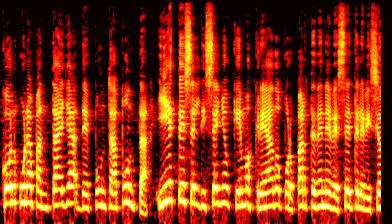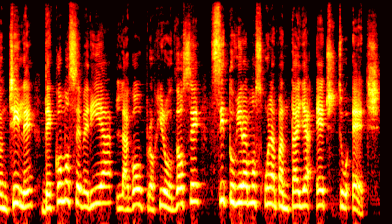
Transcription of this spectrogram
con una pantalla de punta a punta. Y este es el diseño que hemos creado por parte de NBC Televisión Chile de cómo se vería la GoPro Hero 12 si tuviéramos una pantalla Edge to Edge.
